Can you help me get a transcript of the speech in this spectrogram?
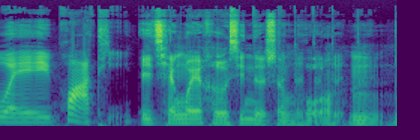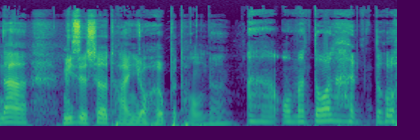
为为话题，以钱为核心的生活。嗯，那女子社团有何不同呢？嗯，我们多了很多，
